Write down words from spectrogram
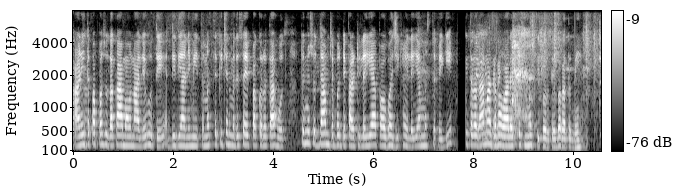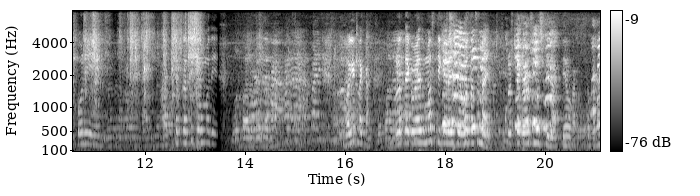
आणि इथं पप्पासुद्धा कामावून आले होते. दिदी आणि मी इथं मस्त किचनमध्ये स्वयंपाक करत आहोत. तुम्ही सुद्धा आमच्या बड्डे पार्टीला या पावभाजी खायला या मस्तपैकी. इथं बघा माझा भाऊ आला कशी मस्ती करतोय बघा तुम्ही. कोणी? बघितलं का? प्रत्येक वेळेस मस्ती करायची होतच नाही. प्रत्येक वेळेस मस्ती लागते हो का? हो का?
